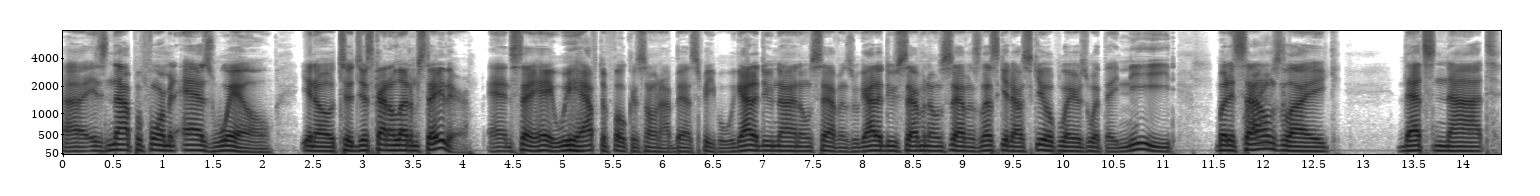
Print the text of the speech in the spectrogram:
uh, is not performing as well. You know, to just kind of let them stay there and say, hey, we have to focus on our best people. We got to do nine on sevens. We got to do seven on sevens. Let's get our skill players what they need. But it sounds right. like that's not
